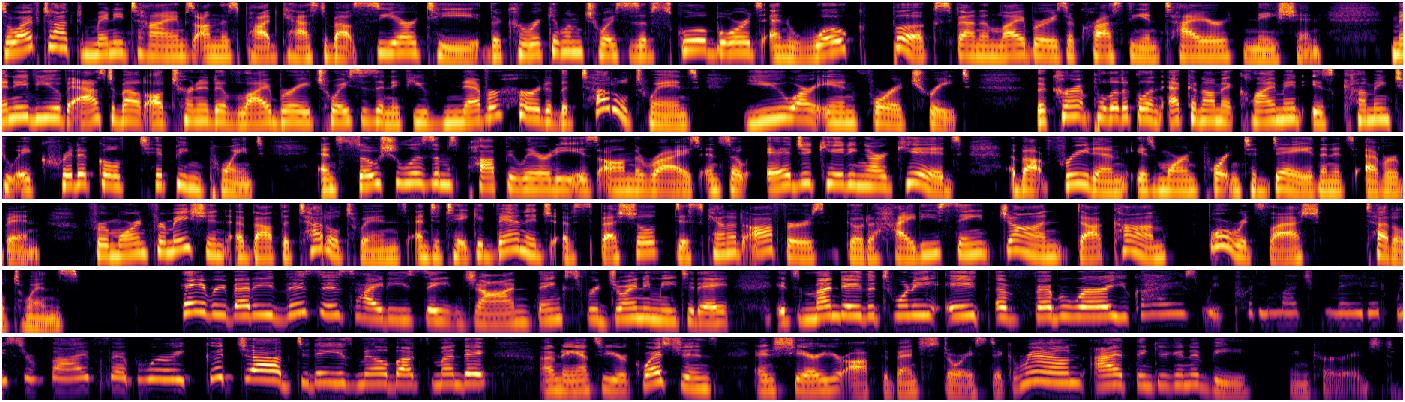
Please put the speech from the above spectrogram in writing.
So, I've talked many times on this podcast about CRT, the curriculum choices of school boards, and woke books found in libraries across the entire nation. Many of you have asked about alternative library choices, and if you've never heard of the Tuttle twins, you are in for a treat. The current political and economic climate is coming to a critical tipping point, and socialism's popularity is on the rise. And so, educating our kids about freedom is more important today than it's ever been. For more information about the Tuttle twins and to take advantage of special discounted offers, go to HeidiSt.John.com forward slash Tuttle twins. Hey, everybody, this is Heidi St. John. Thanks for joining me today. It's Monday, the 28th of February. You guys, we pretty much made it. We survived February. Good job. Today is Mailbox Monday. I'm going to answer your questions and share your off the bench story. Stick around. I think you're going to be encouraged.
